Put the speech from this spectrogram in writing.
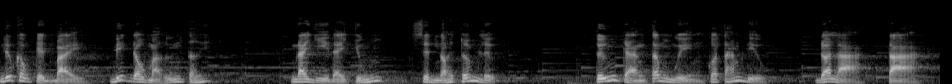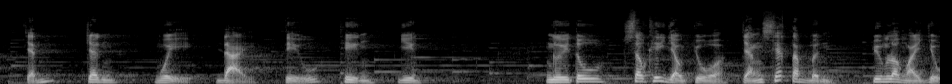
Nếu không trình bày, biết đâu mà hướng tới. Nay vì đại chúng, xin nói tóm lược. Tướng trạng tâm nguyện có tám điều. Đó là tà, chánh, chân, ngụy, đại, tiểu, thiên, duyên. Người tu sau khi vào chùa chẳng xét tâm bình, chuyên lo ngoại vụ,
